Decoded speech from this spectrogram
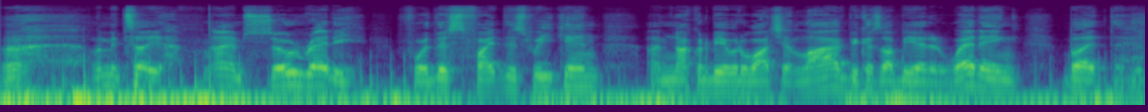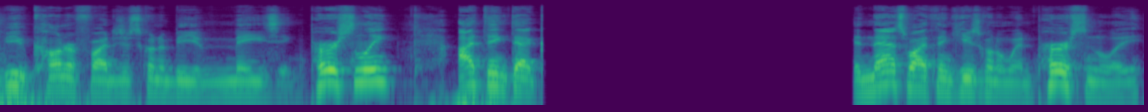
Uh, let me tell you, I am so ready for this fight this weekend. I'm not going to be able to watch it live because I'll be at a wedding, but the Khabib Conor fight is just going to be amazing. Personally, I think that and that's why I think he's going to win personally.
